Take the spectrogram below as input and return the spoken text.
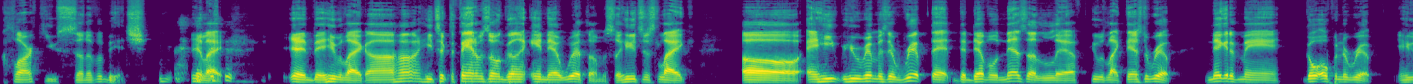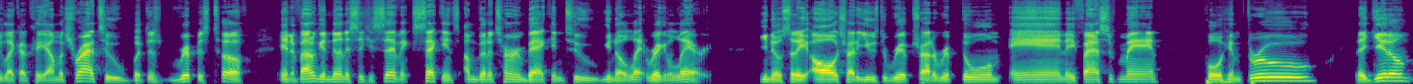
Clark, you son of a bitch. You're like, and then he was like, uh-huh. He took the Phantom Zone gun in there with him. So he's just like, uh, and he he remembers the rip that the devil Nezha left. He was like, "There's the rip. Negative man, go open the rip." And he was like, "Okay, I'm gonna try to, but this rip is tough. And if I don't get done in 67 seconds, I'm gonna turn back into you know regular Larry." You know, so they all try to use the rip, try to rip through him, and they find Superman, pull him through. They get him,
